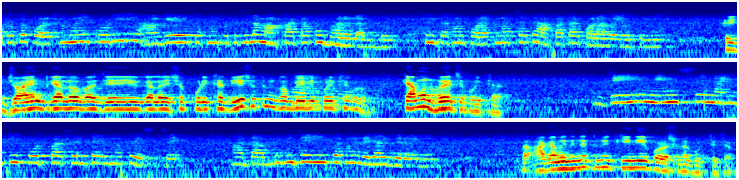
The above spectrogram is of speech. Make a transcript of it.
আপাতত পড়াশোনাই করি। আগে যখন ছোটো ছিলাম আঁকাটা খুব ভালো লাগতো। কিন্তু এখন পড়াশোনার সাথে আঁকাটা করা হয়ে ওঠেনি। এই জয়েন্ট গেল বা যে গেল এইসব পরীক্ষা দিয়েছ তুমি কম্পিটিটিভ হ্যাঁ, পরীক্ষাগুলো? কেমন হয়েছে পরীক্ষা? যেই মেন্সে নাইনটি ফোর পার্সেন্টের মতো এসছে। আর ডাব্লিউবি যেই তো এখন রেজাল্ট বেরোয়নি। তা আগামী দিনে তুমি কি নিয়ে পড়াশোনা করতে চাও?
